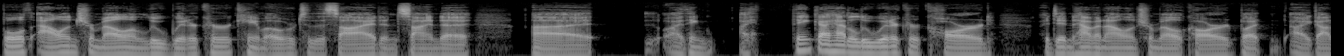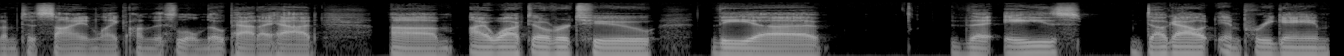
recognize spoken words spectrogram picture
both Alan Trammell and Lou Whitaker came over to the side and signed a. Uh, I think I think I had a Lou Whitaker card. I didn't have an Alan Trammell card, but I got him to sign like on this little notepad I had. Um, I walked over to the uh, the A's dugout in pregame,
